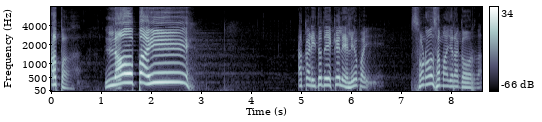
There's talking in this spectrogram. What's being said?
ਆਪਾ ਲਓ ਭਾਈ। ਆ ਘੜੀ ਤੋਂ ਦੇਖ ਕੇ ਲਿਖ ਲਿਓ ਭਾਈ। ਸੁਣੋ ਸਮਾਂ ਜਰਾ ਗੌਰ ਨਾਲ।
